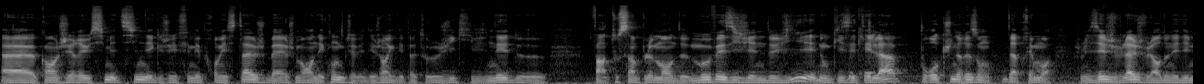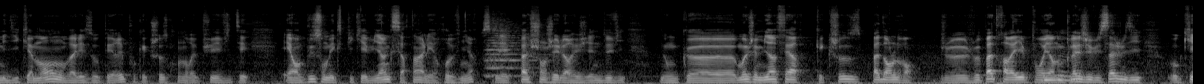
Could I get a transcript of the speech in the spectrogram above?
quand j'ai réussi médecine et que j'ai fait mes premiers stages, ben, je me rendais compte que j'avais des gens avec des pathologies qui venaient de enfin tout simplement de mauvaise hygiène de vie et donc ils étaient là pour aucune raison d'après moi. Je me disais je, là je vais leur donner des médicaments on va les opérer pour quelque chose qu'on aurait pu éviter. Et en plus on m'expliquait bien que certains allaient revenir parce qu'ils n'avaient pas changé leur hygiène de vie. Donc euh, moi j'aime bien faire quelque chose pas dans le vent je veux, veux pas travailler pour rien donc là mhm. j'ai vu ça je me dis ok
